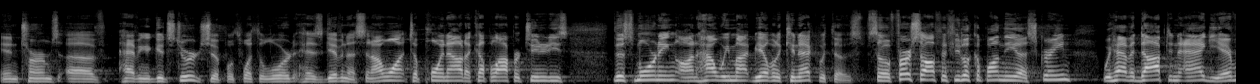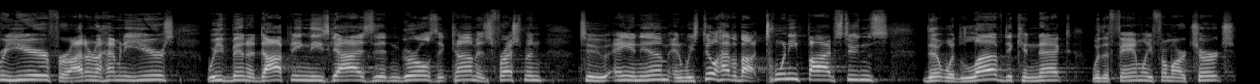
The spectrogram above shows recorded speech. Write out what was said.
in terms of having a good stewardship with what the Lord has given us. And I want to point out a couple opportunities this morning on how we might be able to connect with those. So, first off, if you look up on the uh, screen, we have Adopt an Aggie. Every year for I don't know how many years, We've been adopting these guys and girls that come as freshmen to A&M, and we still have about 25 students that would love to connect with a family from our church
